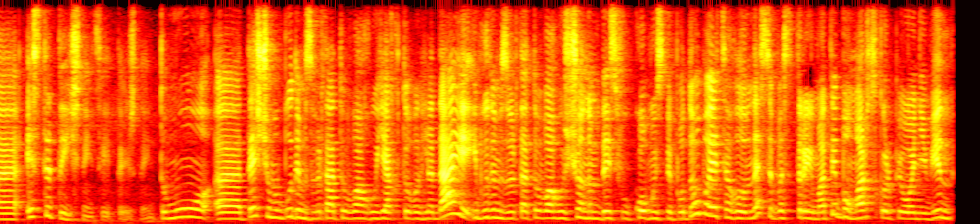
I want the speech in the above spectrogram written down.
Е, Естетичний цей тиждень, тому е, те, що ми будемо звертати увагу, як хто виглядає, і будемо звертати увагу, що нам десь у комусь не подобається. Головне себе стримати, бо Марс в Скорпіоні він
